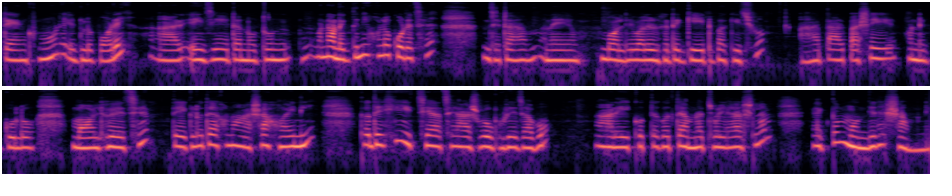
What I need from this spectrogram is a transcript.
ট্যাঙ্ক মোড়, এগুলো পড়ে। আর এই যে এটা নতুন মানে অনেক দিনই হলো করেছে, যেটা মানে বলে বালুরঘাটে গেট বা কিছু। আর তার পাশেই অনেকগুলো মল হয়েছে। তো এগুলোতে এখনও আসা হয়নি। তো দেখি ইচ্ছে আছে আসব, ঘুরে যাব। আর এই করতে করতে আমরা চলে আসলাম একদম মন্দিরের সামনে।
